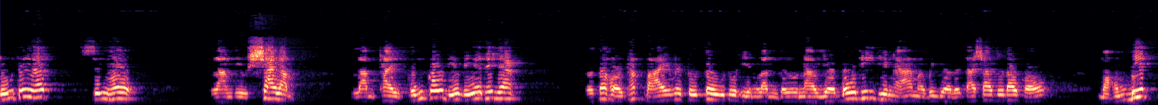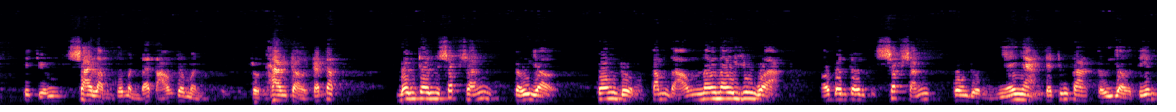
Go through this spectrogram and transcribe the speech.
đủ thứ hết, xưng hô làm điều sai lầm, làm thầy củng cố địa vị ở thế gian. Rồi tới hồi thất bại nói tôi tu, tôi hiền lành, từ nào giờ bố thí thiên hạ mà bây giờ là tại sao tôi đau khổ? Mà không biết cái chuyện sai lầm của mình đã tạo cho mình. Rồi than trời trách đất. Bên trên sắp sẵn tự giờ, con đường tâm đạo nơi nơi du hòa. Ở bên trên thì sắp sẵn con đường nhẹ nhàng cho chúng ta tự giờ tiến.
